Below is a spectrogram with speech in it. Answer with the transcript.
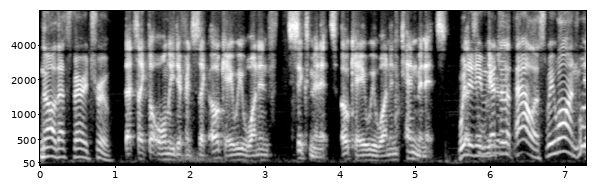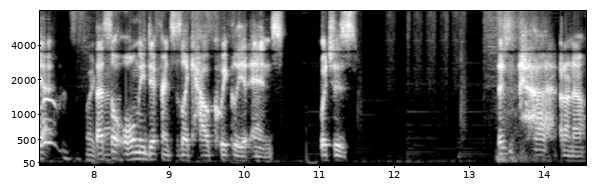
no, that's very true. That's like the only difference. It's like, okay, we won in six minutes. Okay, we won in 10 minutes. We That's didn't even get to the palace. We won. Yeah. Like That's that. the only difference is like how quickly it ends, which is, there's, I don't know.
